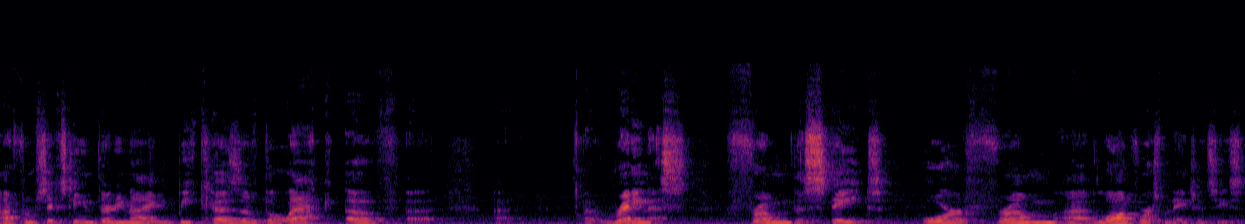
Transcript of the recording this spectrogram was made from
uh, from 1639 because of the lack of uh, uh, readiness from the state or from law enforcement agencies.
